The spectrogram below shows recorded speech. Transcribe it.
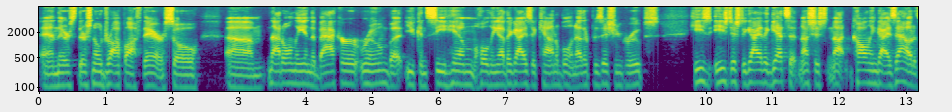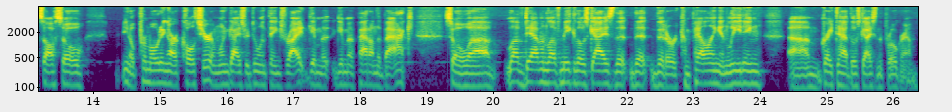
and there's there's no drop off there. So um, not only in the backer room, but you can see him holding other guys accountable in other position groups. He's he's just a guy that gets it. Not just not calling guys out. It's also you know promoting our culture and when guys are doing things right give them a, give them a pat on the back so uh, love devin love meek those guys that that that are compelling and leading um, great to have those guys in the program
